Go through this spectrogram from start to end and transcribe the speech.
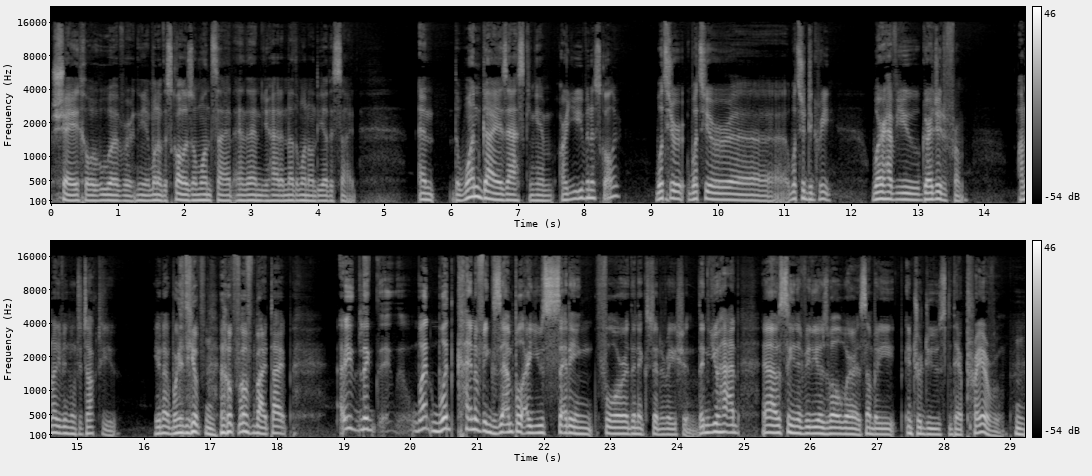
sheikh or whoever, you know, one of the scholars on one side, and then you had another one on the other side. And the one guy is asking him, "Are you even a scholar? What's your what's your uh, what's your degree? Where have you graduated from? I'm not even going to talk to you. You're not worthy of of, of my time." I mean, like, what what kind of example are you setting for the next generation? Then you had, I've seen a video as well where somebody introduced their prayer room. Hmm.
